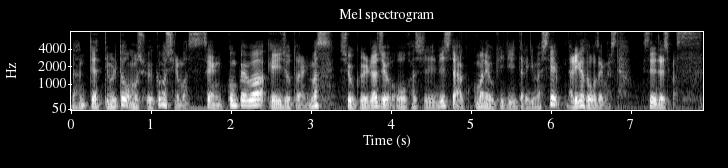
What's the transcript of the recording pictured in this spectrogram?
ー、なんてやってみると面白いかもしれません。今回は以上となります。食ラジオ大橋でした。ここまでお聞きいただきましてありがとうございました。失礼いたします。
